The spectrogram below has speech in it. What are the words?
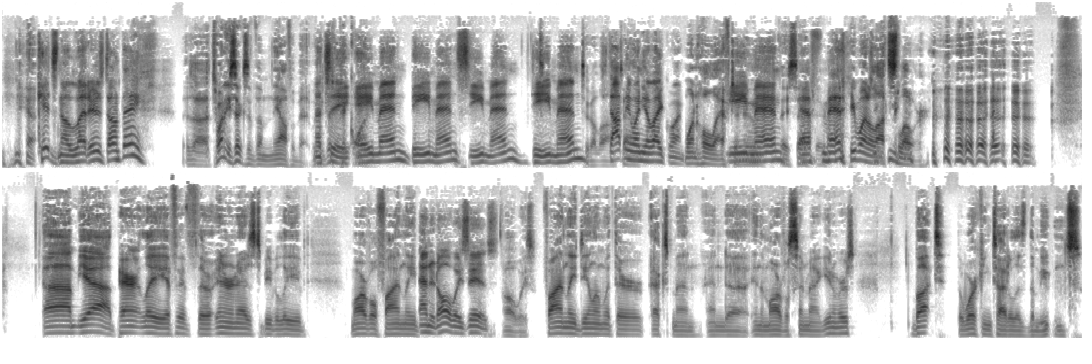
Yeah. Kids know letters, don't they? There's uh, 26 of them in the alphabet. We Let's see. A men, B men, C men, D men. Took a long Stop me when you like one. one whole afternoon. E-man, they said F-man, He went a lot slower. um, yeah, apparently, if if the internet is to be believed, Marvel finally, And it always is. always, finally dealing with their X Men and uh, in the Marvel Cinematic Universe. But the working title is the Mutants.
